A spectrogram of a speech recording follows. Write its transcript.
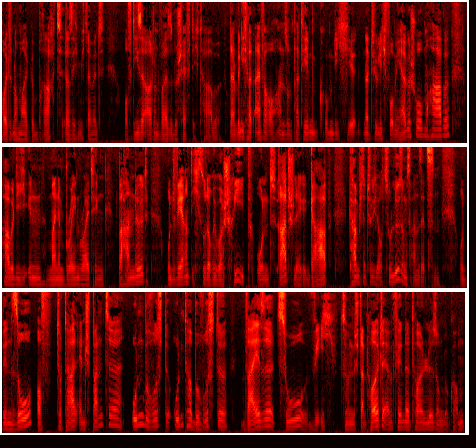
heute nochmal gebracht, dass ich mich damit auf diese Art und Weise beschäftigt habe. Dann bin ich halt einfach auch an so ein paar Themen gekommen, die ich natürlich vor mir hergeschoben habe, habe die in meinem Brainwriting behandelt und während ich so darüber schrieb und Ratschläge gab, kam ich natürlich auch zu Lösungsansätzen und bin so auf total entspannte, unbewusste, unterbewusste Weise zu, wie ich zumindest Stand heute empfinde, tollen Lösungen gekommen.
